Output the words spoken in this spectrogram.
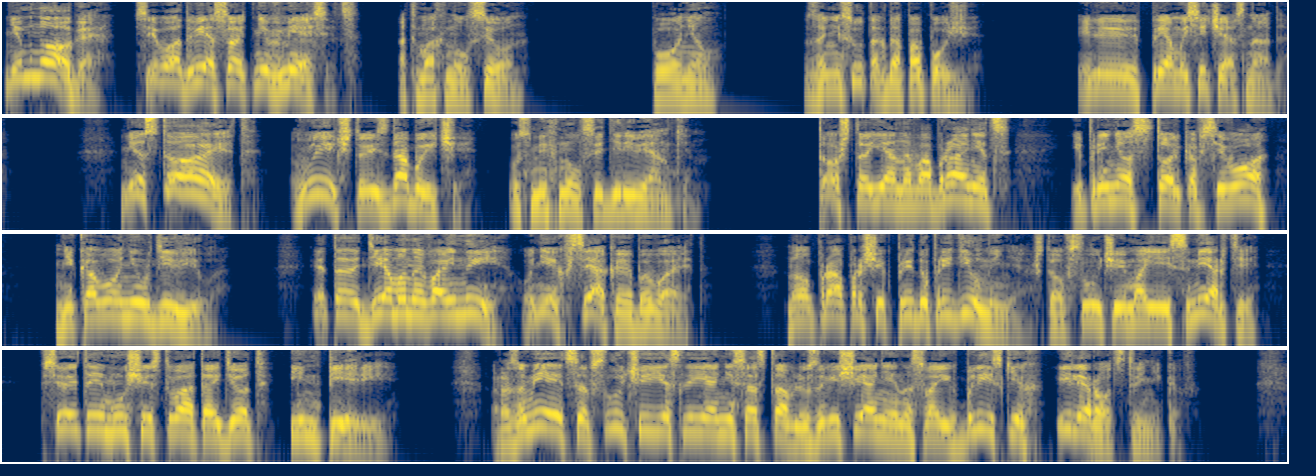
«Немного, всего две сотни в месяц», — отмахнулся он. «Понял. Занесу тогда попозже. Или прямо сейчас надо?» «Не стоит. Вычту из добычи», — усмехнулся Деревянкин. «То, что я новобранец и принес столько всего, никого не удивило. Это демоны войны, у них всякое бывает. Но прапорщик предупредил меня, что в случае моей смерти все это имущество отойдет империи. Разумеется, в случае, если я не составлю завещание на своих близких или родственников.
